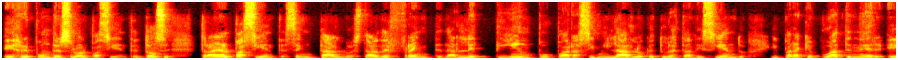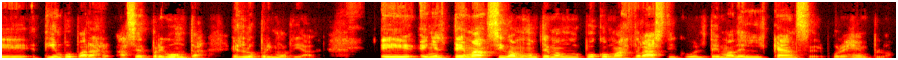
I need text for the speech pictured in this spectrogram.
respondérselo al paciente. Entonces, traer al paciente, sentarlo, estar de frente, darle tiempo para asimilar lo que tú le estás diciendo y para que pueda tener tiempo para hacer preguntas es lo primordial. en el tema, si vamos a un tema un poco más drástico, el tema del cáncer, por ejemplo,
